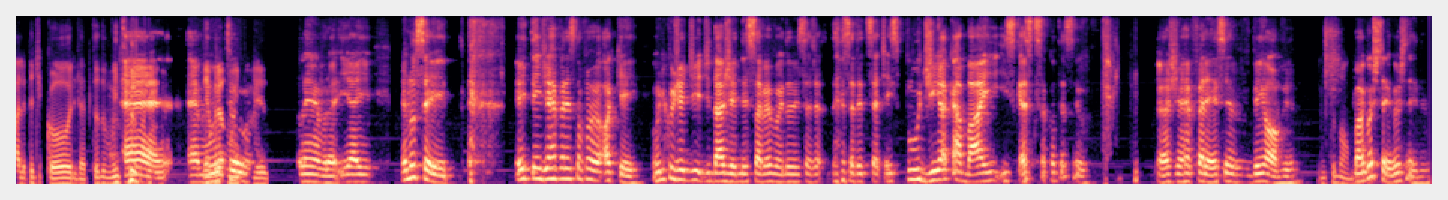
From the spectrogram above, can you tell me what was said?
paleta de cores, é tudo muito. É, é lembra muito. muito mesmo. Lembra? E aí, eu não sei. Eu entendi a referência que eu falei, ok. O único jeito de, de dar jeito nesse Cyberpunk 2077 é explodir, acabar e, esquece que isso aconteceu. Eu achei a referência bem óbvia. Muito bom. Mas gostei, gostei. Né?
